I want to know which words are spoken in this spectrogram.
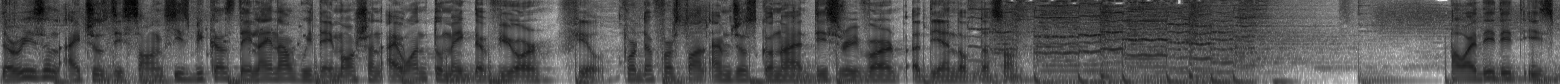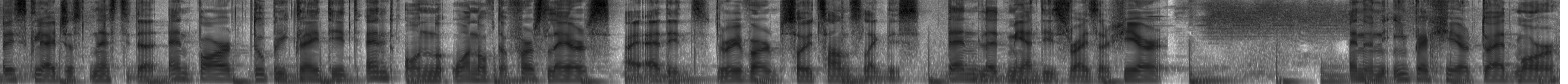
The reason I choose these songs is because they line up with the emotion I want to make the viewer feel. For the first one, I'm just gonna add this reverb at the end of the song. How I did it is basically I just nested the end part, duplicated it, and on one of the first layers I added the reverb so it sounds like this. Then let me add this riser here and an impact here to add more,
